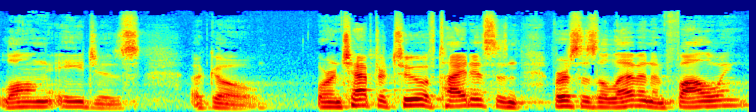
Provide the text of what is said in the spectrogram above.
long ages ago. Or in chapter 2 of Titus, in verses 11 and following,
